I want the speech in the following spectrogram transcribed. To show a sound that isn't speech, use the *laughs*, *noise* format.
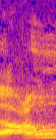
أعوذ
